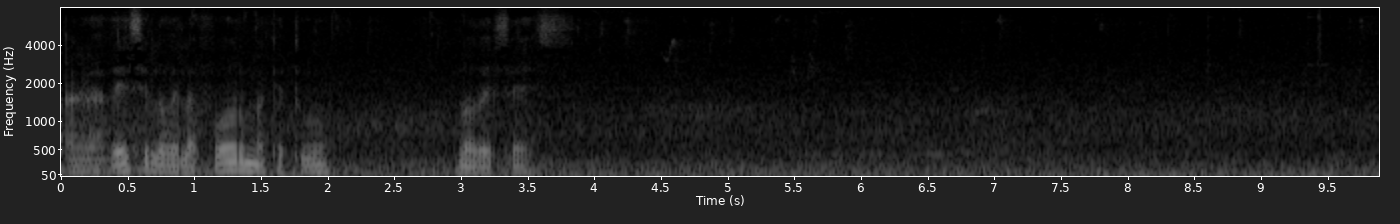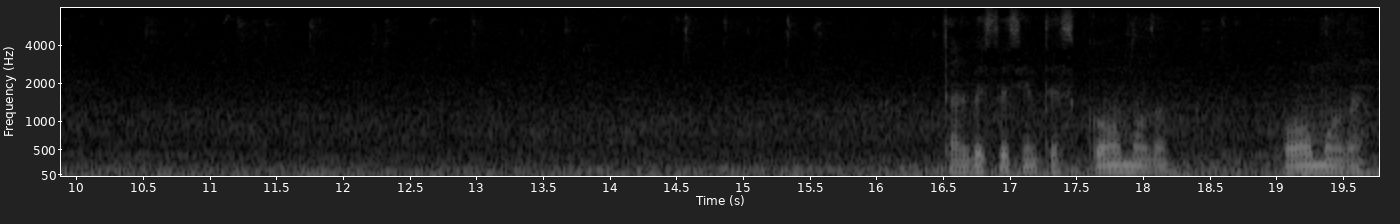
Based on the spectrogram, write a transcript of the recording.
Agradecelo de la forma que tú lo desees. Tal vez te sientes cómodo, cómoda.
